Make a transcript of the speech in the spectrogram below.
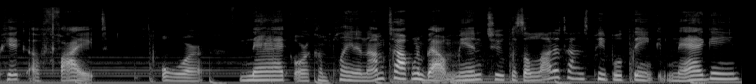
pick a fight or nag or complain. And I'm talking about men too, because a lot of times people think nagging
